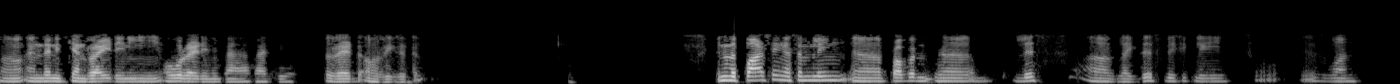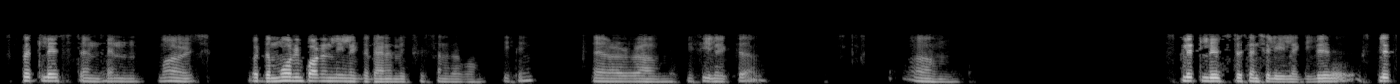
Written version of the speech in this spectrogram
uh, and then it can write any override any value read or rewritten in the parsing assembling uh, proper uh, lists are like this basically. So is one split list and then merge. But the more importantly like the dynamics is another one we think? There um, we see like uh, um, split list essentially like li splits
